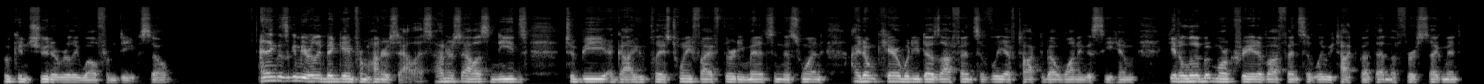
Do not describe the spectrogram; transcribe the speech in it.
who can shoot it really well from deep. So I think this is going to be a really big game from Hunter Sallis. Hunter Sallis needs to be a guy who plays 25, 30 minutes in this one. I don't care what he does offensively. I've talked about wanting to see him get a little bit more creative offensively. We talked about that in the first segment.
